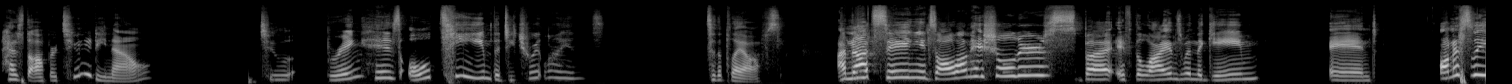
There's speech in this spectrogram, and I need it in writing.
has the opportunity now to bring his old team, the Detroit Lions, to the playoffs. I'm not saying it's all on his shoulders, but if the Lions win the game, and honestly,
